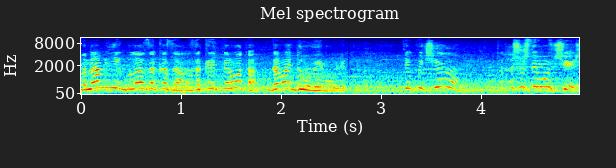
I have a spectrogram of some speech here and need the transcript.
Вона мені їх була заказала. Закрити рота, давай другий ролик. Ти почила? А що ж ти мовчиш?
